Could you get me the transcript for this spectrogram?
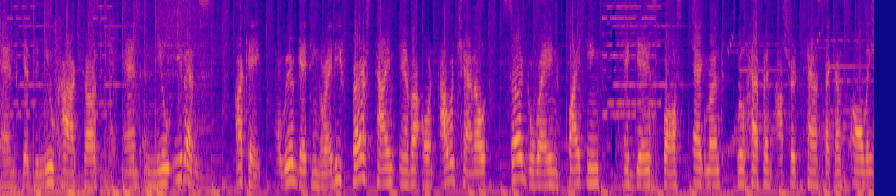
and get the new characters and new events. Okay, we're getting ready, first time ever on our channel, Sir Gawain fighting against boss Eggman will happen after 10 seconds only.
